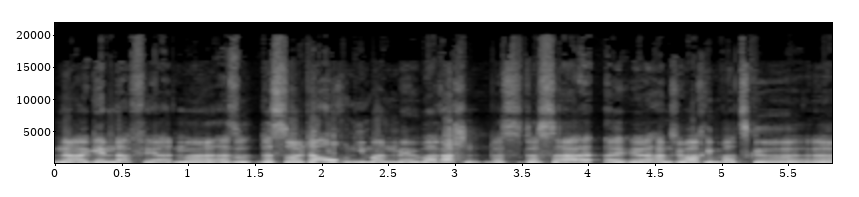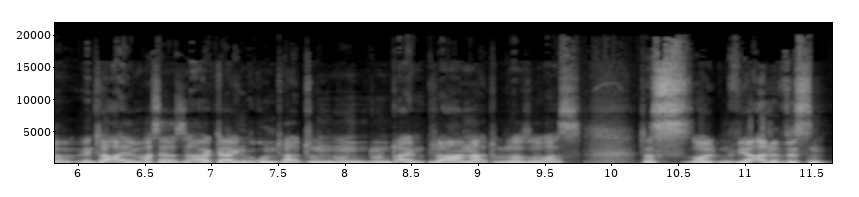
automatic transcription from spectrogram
eine Agenda fährt. Ne? Also das sollte auch niemanden mehr überraschen, dass, dass äh, Hans-Joachim Watzke äh, hinter allem, was er sagt, einen Grund hat und, und, und einen Plan hat oder sowas. Das sollten wir alle wissen.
